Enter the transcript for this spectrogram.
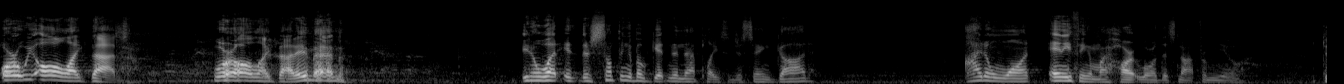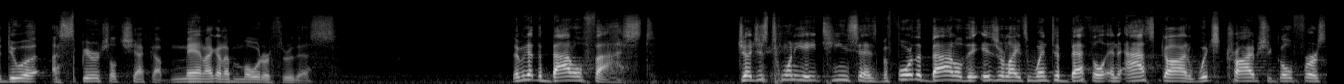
Or are we all like that? We're all like that. Amen. You know what? It, there's something about getting in that place and just saying, God, I don't want anything in my heart, Lord, that's not from you. To do a, a spiritual checkup. Man, I got to motor through this. Then we got the battle fast. Judges 2018 says, Before the battle, the Israelites went to Bethel and asked God which tribe should go first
